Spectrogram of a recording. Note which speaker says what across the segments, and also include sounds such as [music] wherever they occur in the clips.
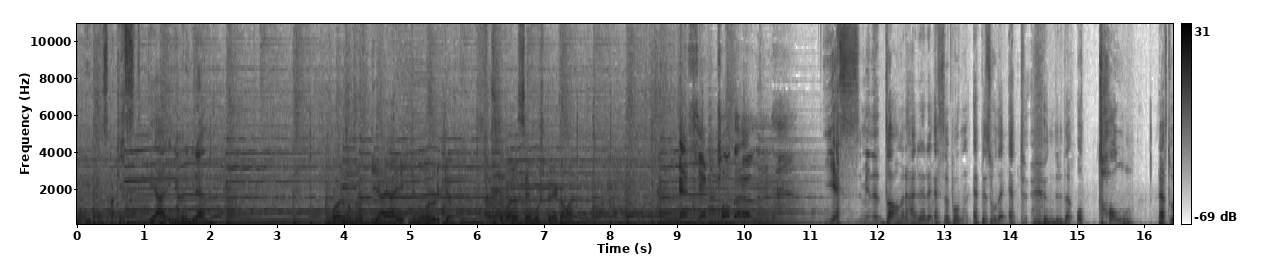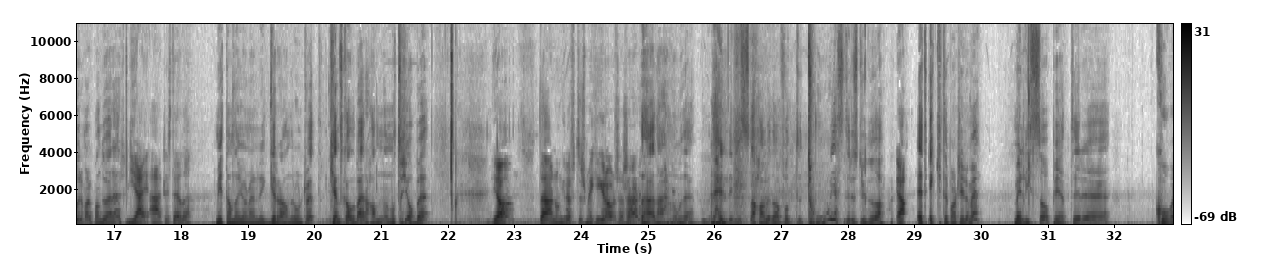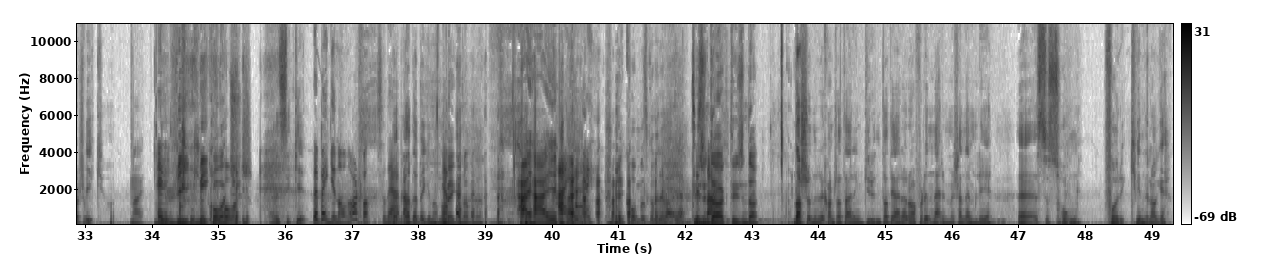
Speaker 1: Og ukens artist, det er Ingen Ringgren.
Speaker 2: Bare sånn for at Jeg er ikke noe ulken. Jeg skal bare se hvor sprek han er.
Speaker 1: SF-podden!
Speaker 3: Yes, mine damer og herrer, SF-podden episode 112. Leif Tore Markmann, du er her.
Speaker 2: Jeg er til stede.
Speaker 3: Mitt navn er Jørn Werner Graner Horntvedt. Ken Skalleberg, han måtte jobbe.
Speaker 2: Ja, det er noen grøfter som ikke graver seg sjøl.
Speaker 3: Det er, det er noe med det. Heldigvis da har vi da fått to gjester i studio. da
Speaker 2: Ja.
Speaker 3: Et ektepar til og med. Melissa og Peter eh, Kovacsvik.
Speaker 2: Nei. Vik, Vik Kovac.
Speaker 3: Er du sikker?
Speaker 4: Det er begge navnene, i hvert fall. Så det er
Speaker 3: Ja, det er begge navnene.
Speaker 5: Begge navnene. Hei, hei!
Speaker 4: Hei, hei.
Speaker 3: Velkommen skal dere være.
Speaker 5: Tusen takk, tusen takk.
Speaker 3: Da skjønner dere kanskje at det er en grunn til at jeg er her òg, for det nærmer seg nemlig eh, sesong for kvinnelaget.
